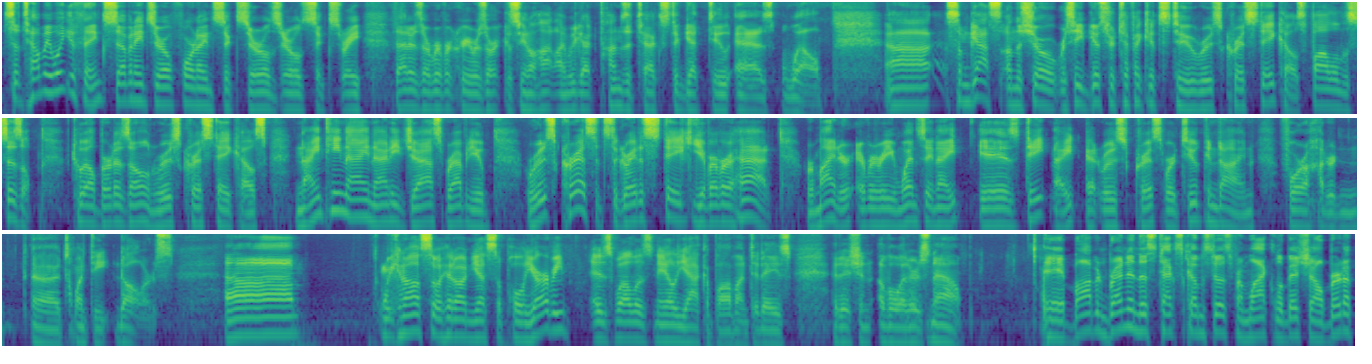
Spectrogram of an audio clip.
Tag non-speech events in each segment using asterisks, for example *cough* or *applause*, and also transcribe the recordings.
So tell me what you think. 780-496-0063. That is our River Cree Resort Casino hotline. We got tons of texts to get to as well. Uh, some guests on the show received gift certificates to Ruth's Chris Steakhouse. Follow the sizzle to Alberta's own Ruth's Chris Steakhouse. 9990 Jasper Avenue. Ruth's Chris, it's the greatest steak you've ever had. Reminder, every Wednesday night is date night at Ruth's Chris where two can dine for $120. Um, we can also hit on Jesse Puljujarvi as well as Nail Yakupov on today's edition of Oilers Now. Hey, Bob and Brendan, this text comes to us from Lac La Biche, Alberta.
